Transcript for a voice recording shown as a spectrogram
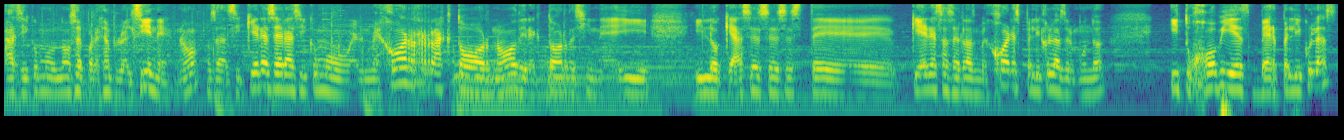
así como, no sé, por ejemplo, el cine, ¿no? O sea, si quieres ser así como el mejor actor, ¿no? Director de cine y, y lo que haces es, este, quieres hacer las mejores películas del mundo y tu hobby es ver películas,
